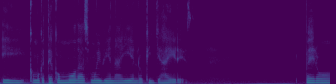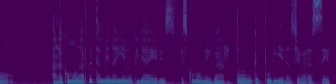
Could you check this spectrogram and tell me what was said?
y como que te acomodas muy bien ahí en lo que ya eres. Pero al acomodarte también ahí en lo que ya eres, es como negar todo lo que pudieras llegar a ser.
